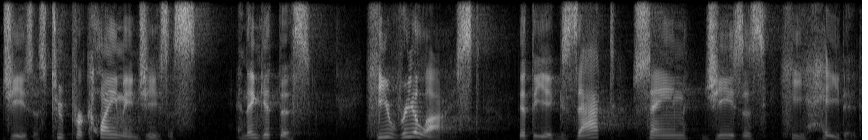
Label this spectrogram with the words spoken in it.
Jesus, to proclaiming Jesus. And then get this he realized that the exact same Jesus he hated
